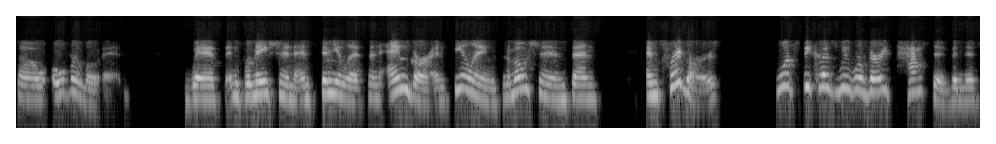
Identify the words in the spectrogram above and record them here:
so overloaded with information and stimulus and anger and feelings and emotions and and triggers. Well it's because we were very passive in this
